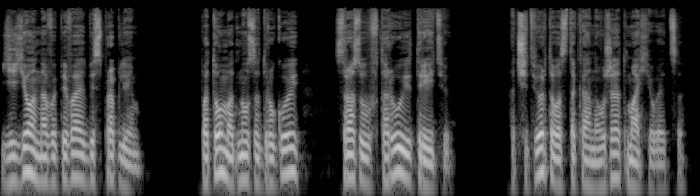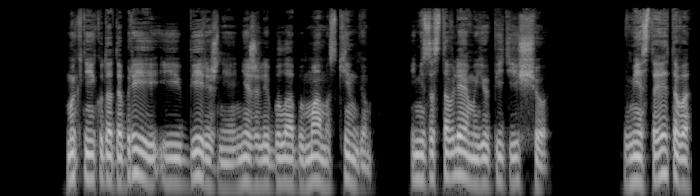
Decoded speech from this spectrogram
Ее она выпивает без проблем. Потом одну за другой, сразу вторую и третью. От четвертого стакана уже отмахивается. Мы к ней куда добрее и бережнее, нежели была бы мама с Кингом, и не заставляем ее пить еще. Вместо этого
